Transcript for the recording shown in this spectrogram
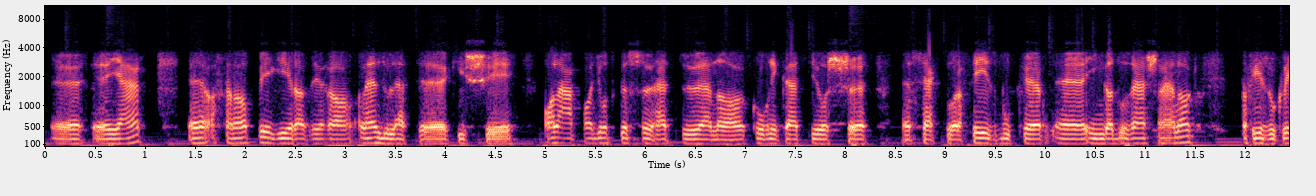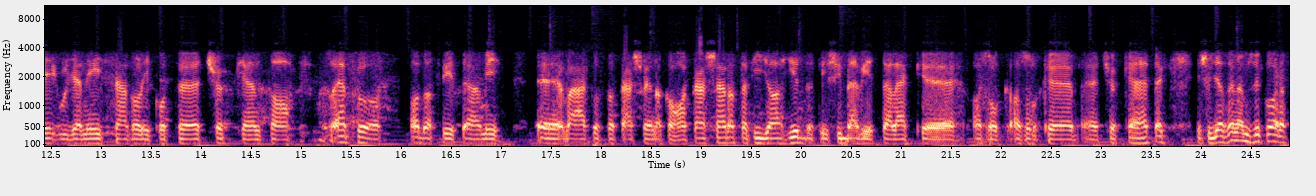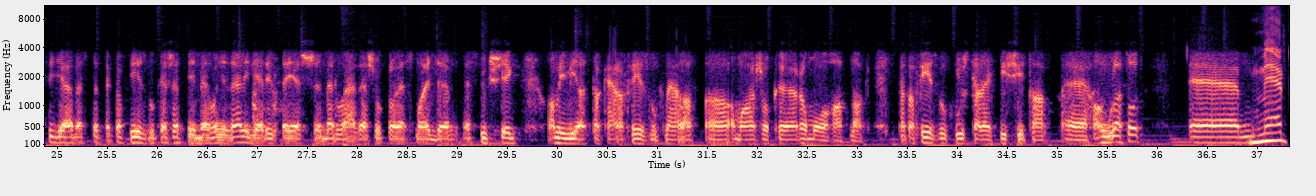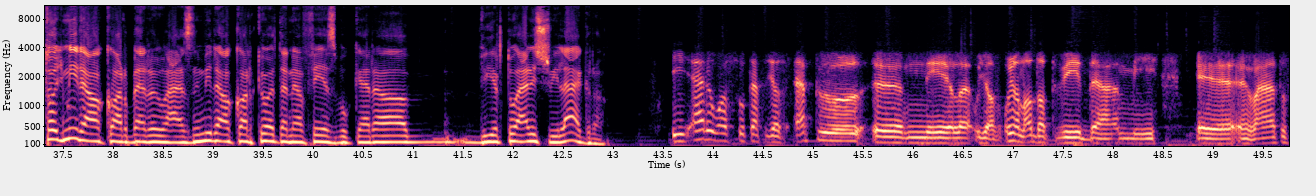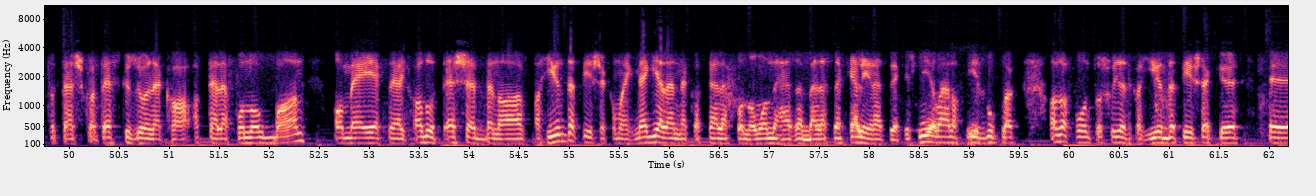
járt, aztán a nap végére azért a lendület kisé alábbhagyott köszönhetően a kommunikációs szektor, a Facebook ingadozásának. A Facebook végül ugye 4%-ot csökkent az Apple adatvételmi változtatásainak a hatására, tehát így a hirdetési bevételek azok, azok csökkenhetek. És ugye az elemzők arra figyelmeztettek a Facebook esetében, hogy az elég erőteljes beruházásokra lesz majd szükség, ami miatt akár a Facebooknál a, a marzsok romolhatnak. Tehát a Facebook húzta egy kicsit a hangulatot. Mert hogy mire akar beruházni, mire akar költeni a Facebook erre a virtuális világra? Így erről van szó, tehát hogy az Apple-nél ugye az olyan adatvédelmi változtatásokat eszközölnek a, a telefonokban, amelyeknek adott esetben a, a hirdetések, amelyek megjelennek a telefonomon, nehezebben lesznek elérhetőek. És nyilván a Facebooknak az a fontos, hogy ezek a hirdetések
